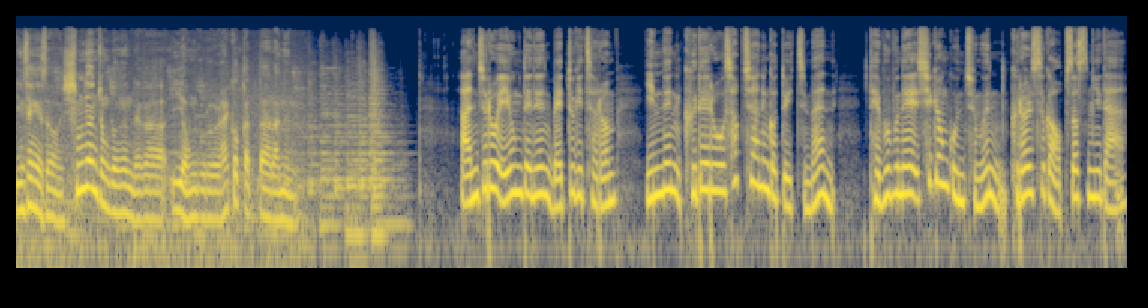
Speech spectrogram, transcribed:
인생에서 10년 정도는 내가 이 연구를 할 것 같다라는 안주로 애용되는 메뚜기처럼 있는 그대로 섭취하는 것도 있지만 대부분의 식용곤충은 그럴 수가 없었습니다.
